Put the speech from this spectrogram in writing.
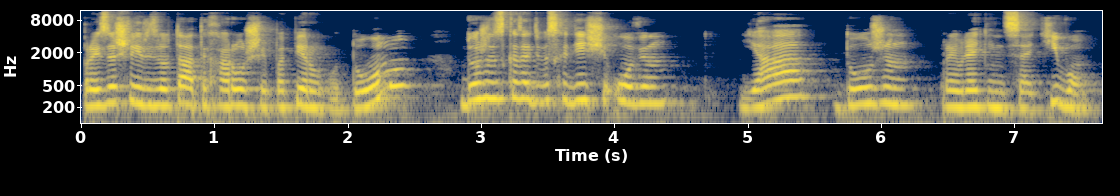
произошли результаты хорошие по первому дому, должен сказать восходящий Овен, я должен проявлять инициативу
